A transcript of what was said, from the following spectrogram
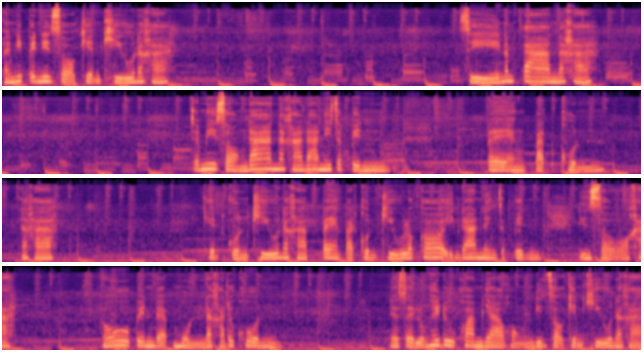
อันนี้เป็นดินสอเขียนคิ้วนะคะ สีน้ำตาลนะคะ จะมีสองด้านนะคะ ด้านนี้จะเป็นแปรงปัดขนนะคะ เขียนขนคิ้วนะคะ แปรงปัดขนคิ้วแล้วก็อีกด้านหนึ่งจะเป็นดินสอค่ะ โอ้เป็นแบบหมุนนะคะทุกคน เดี๋ยวใส่ลงให้ดูความยาวของดินสอเขียนคิ้วนะคะ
